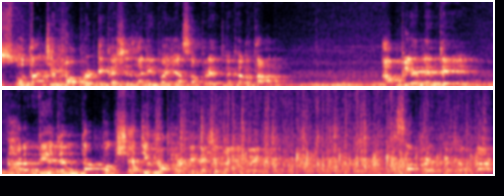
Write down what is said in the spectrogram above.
स्वतःची प्रॉपर्टी कशी झाली पाहिजे असा प्रयत्न करतात? आपले नेते भारतीय जनता पक्षाची प्रॉपर्टी कशी झाली पाहिजे असा प्रयत्न करतात.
